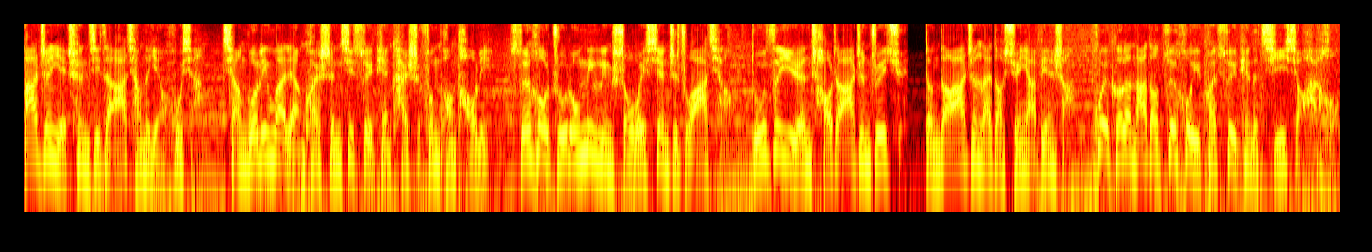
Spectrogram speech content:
阿珍也趁机在阿强的掩护下抢过另外两块神器碎片，开始疯狂逃离。随后，烛龙命令守卫限制住阿强，独自一人朝着阿珍追去。等到阿珍来到悬崖边上，汇合了拿到最后一块碎片的奇异小孩后，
